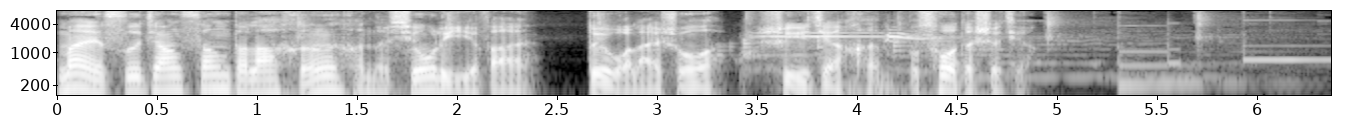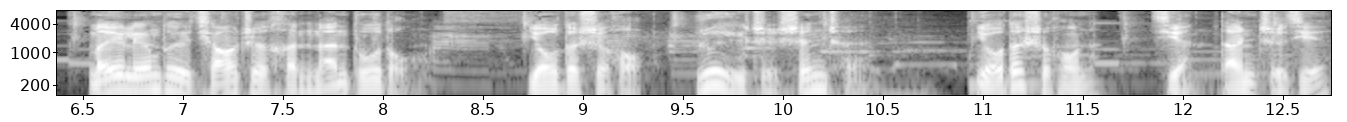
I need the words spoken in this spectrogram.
麦斯将桑德拉狠狠的修理一番，对我来说是一件很不错的事情。梅林对乔治很难读懂。有的时候睿智深沉，有的时候呢简单直接。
